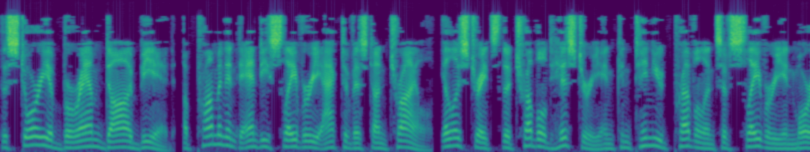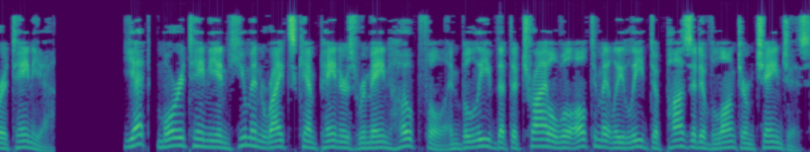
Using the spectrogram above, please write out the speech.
The story of Biram Dah Abeid, a prominent anti-slavery activist on trial, illustrates the troubled history and continued prevalence of slavery in Mauritania. Yet, Mauritanian human rights campaigners remain hopeful and believe that the trial will ultimately lead to positive long-term changes.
